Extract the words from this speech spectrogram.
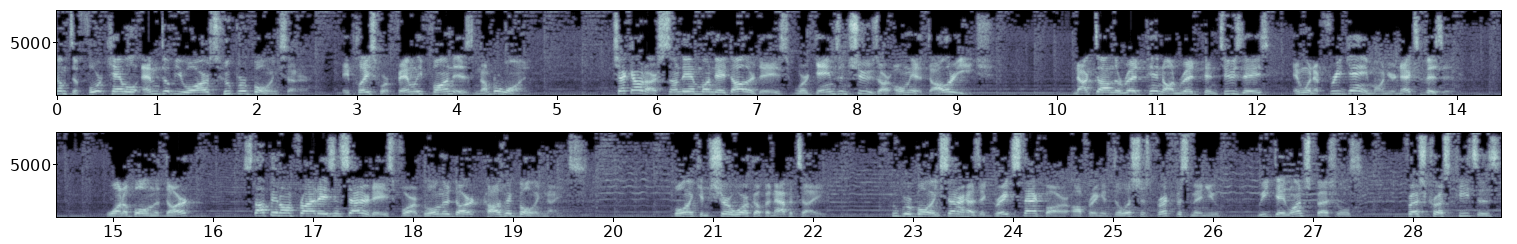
Come to Fort Campbell MWR's Hooper Bowling Center, a place where family fun is number one. Check out our Sunday and Monday dollar days where games and shoes are only a dollar each. Knock down the red pin on Red Pin Tuesdays and win a free game on your next visit. Want to bowl in the dark? Stop in on Fridays and Saturdays for our glow in the dark Cosmic Bowling Nights. Bowling can sure work up an appetite. Hooper Bowling Center has a great snack bar offering a delicious breakfast menu, weekday lunch specials, fresh crust pizzas,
